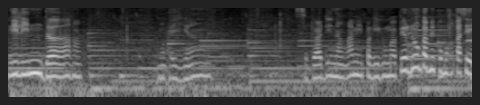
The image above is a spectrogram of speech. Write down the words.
ni Linda. Oh, ayan. Sa garden ng aming paghigugma. Pero doon kami kumuha kasi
